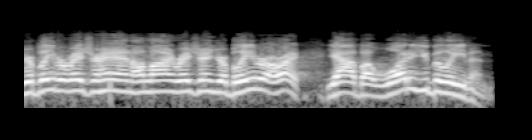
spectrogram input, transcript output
You're a believer, raise your hand. Online, raise your hand. You're a believer? All right. Yeah, but what do you believe in?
